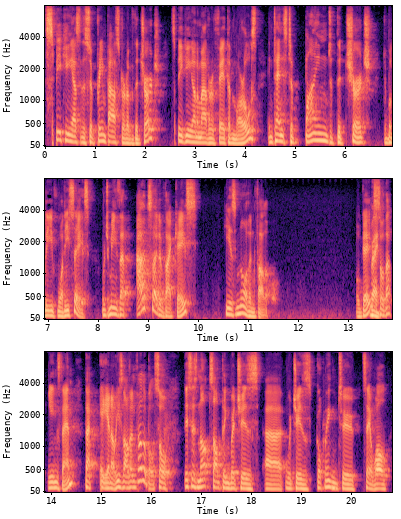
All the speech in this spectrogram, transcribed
speaking as the supreme pastor of the church, speaking on a matter of faith and morals, intends to bind the church to believe what he says, which means that outside of that case, he is not infallible. Okay, right. so that means then that you know he's not infallible. So this is not something which is uh, which is going to say, well,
